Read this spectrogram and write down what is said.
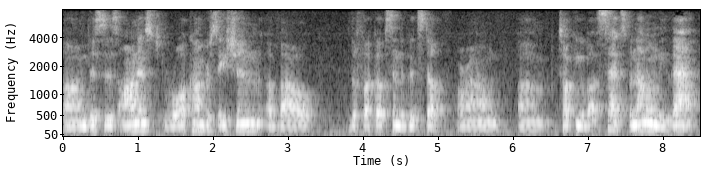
Um, this is honest, raw conversation about the fuck ups and the good stuff around um, talking about sex. But not only that,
